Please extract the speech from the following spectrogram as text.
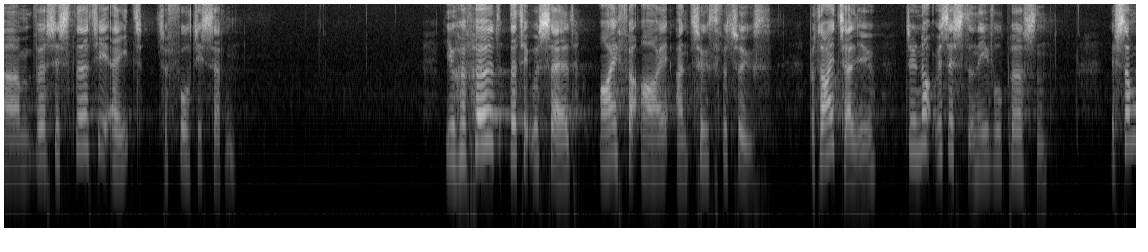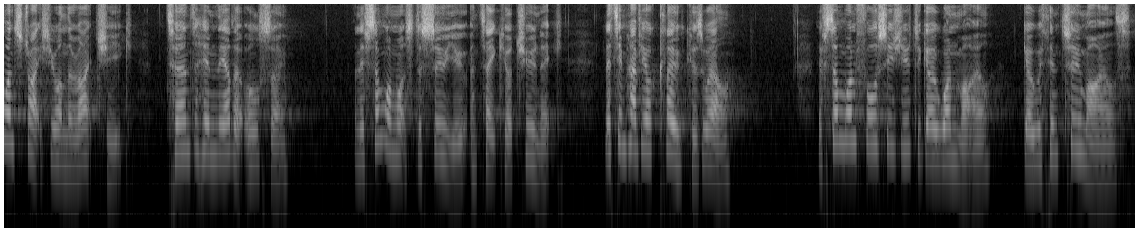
um, verses 38 to 47. You have heard that it was said, eye for eye and tooth for tooth. But I tell you, do not resist an evil person. If someone strikes you on the right cheek, turn to him the other also. And if someone wants to sue you and take your tunic, let him have your cloak as well. If someone forces you to go one mile, go with him two miles.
